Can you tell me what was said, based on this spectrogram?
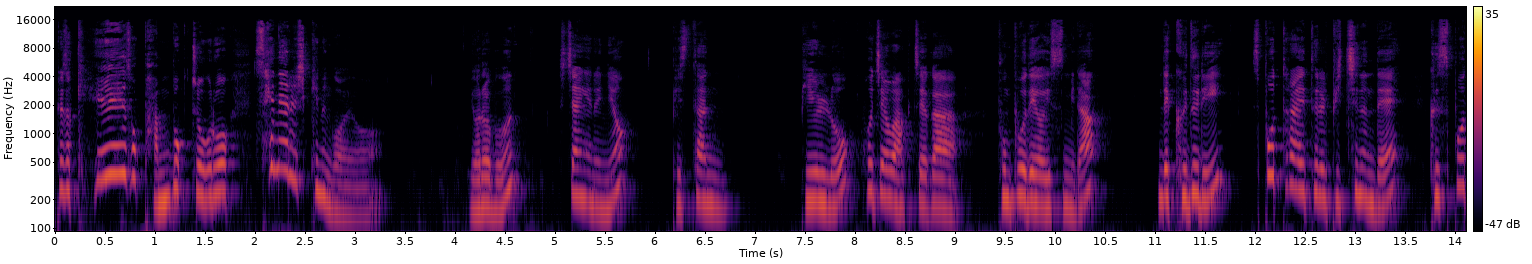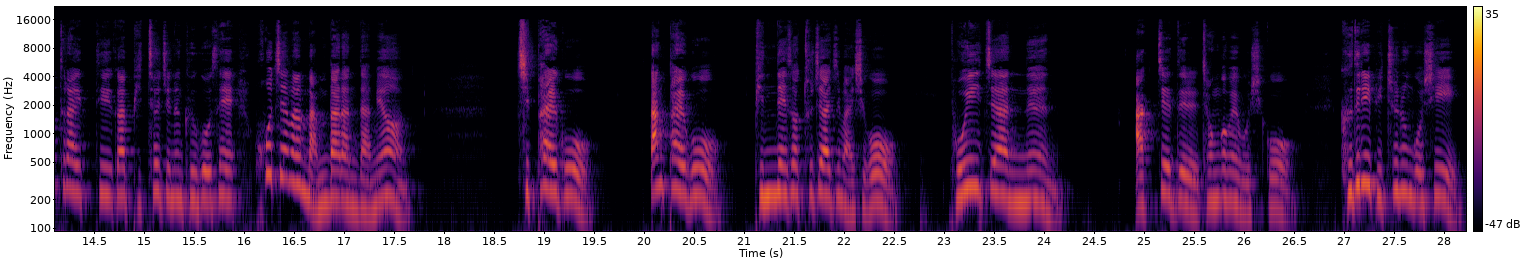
그래서 계속 반복적으로 세뇌를 시키는 거예요. 여러분, 시장에는요, 비슷한 비율로 호재와 악재가 분포되어 있습니다. 근데 그들이 스포트라이트를 비치는데 그 스포트라이트가 비춰지는 그곳에 호재만 만발한다면 집 팔고 땅 팔고 빚내서 투자하지 마시고 보이지 않는 악재들 점검해 보시고 그들이 비추는 곳이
